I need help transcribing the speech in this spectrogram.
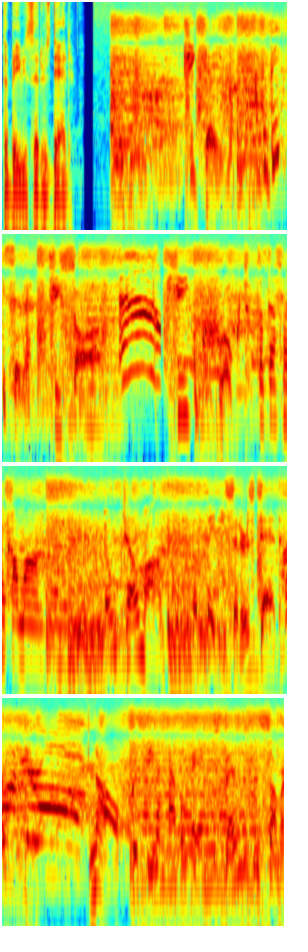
the Babysitter's Dead. She came. I'm a babysitter. She saw. Ow! She croaked. They'll definitely call mom. Don't tell mom. The babysitter's dead. Rock and roll! Now, Christina Applegate spends the summer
